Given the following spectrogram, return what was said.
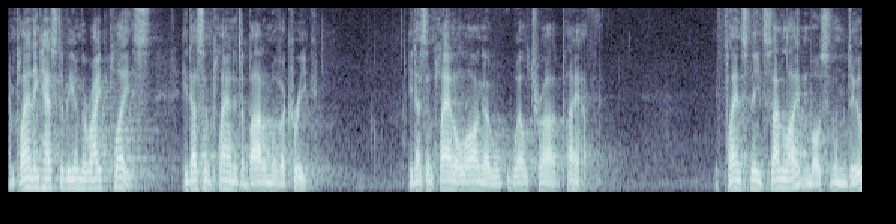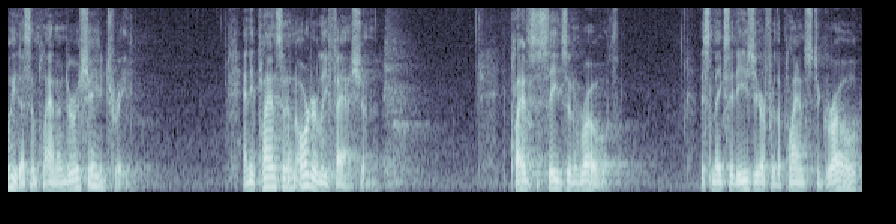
And planting has to be in the right place. He doesn't plant at the bottom of a creek. He doesn't plant along a well trod path. If plants need sunlight, and most of them do, he doesn't plant under a shade tree. And he plants in an orderly fashion. He plants the seeds in rows. This makes it easier for the plants to grow,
